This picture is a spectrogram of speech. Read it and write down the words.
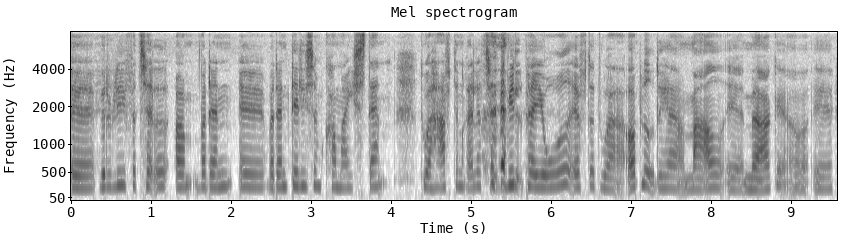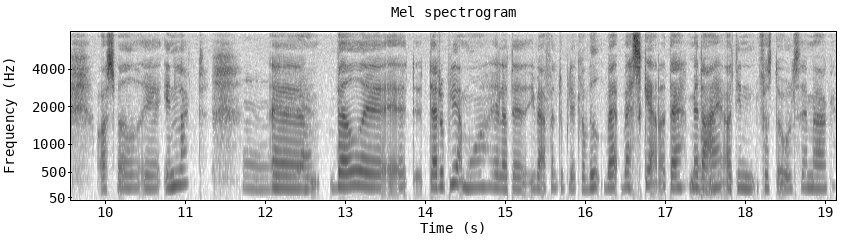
Øh, vil du lige fortælle om, hvordan, øh, hvordan det ligesom kommer i stand? Du har haft en relativt vild periode, efter du har oplevet det her meget øh, mørke og øh, også været øh, indlagt. Mm, øh, ja. hvad, øh, da du bliver mor, eller da, i hvert fald du bliver gravid, hvad, hvad sker der da med mm. dig og din forståelse af mørke?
